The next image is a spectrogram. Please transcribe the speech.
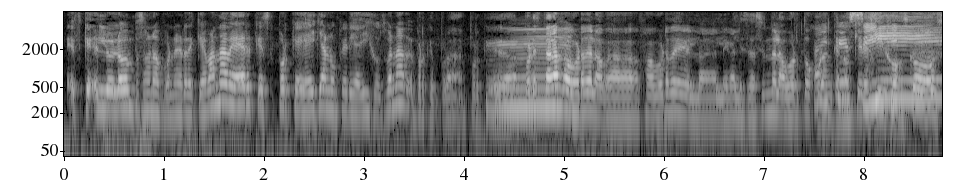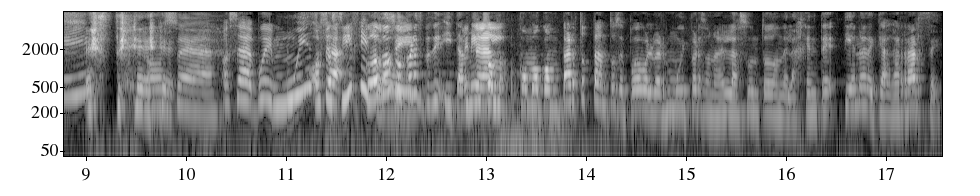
es que luego empezaron a poner de que van a ver que es porque ella no quería hijos, van a ver porque por, porque, Mm. por estar a favor de la a favor de la legalización del aborto Ay, que que no quieres sí. hijos. Este, O sea, O sea, güey, muy o sea, específico. cosas Sí. Y también como, como comparto tanto, se puede volver muy personal el asunto donde la gente tiene de qué agarrarse.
